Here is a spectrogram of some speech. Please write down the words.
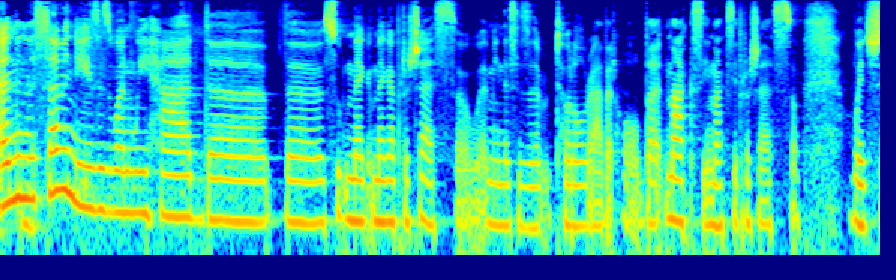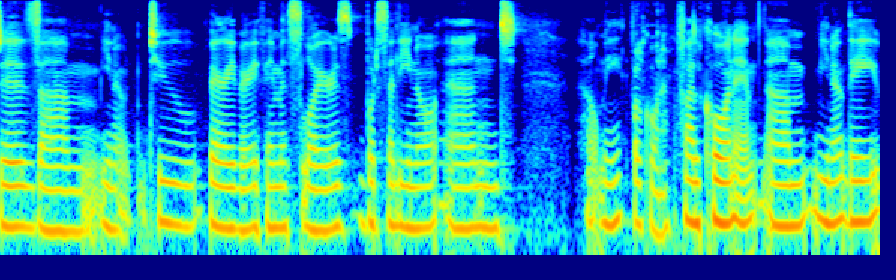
And in the 70s is when we had the the mega, mega processo. I mean, this is a total rabbit hole, but Maxi, Maxi processo, which is, um, you know, two very, very famous lawyers, Borsellino and, help me, Falcone. Falcone, um, you know, they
